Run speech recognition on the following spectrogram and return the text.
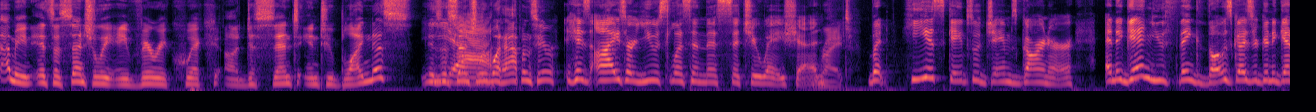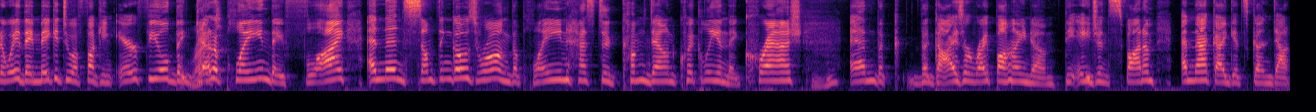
I mean, it's essentially a very quick uh, descent into blindness, is essentially what happens here. His eyes are useless in this situation. Right. But he escapes with James Garner. And again, you think those guys are going to get away. They make it to a fucking airfield. They get a plane. They fly. And then something goes wrong. The plane has to come down quickly and they crash. Mm-hmm. And the, the guys are right behind them. The agents spot him. And that guy gets gunned down.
